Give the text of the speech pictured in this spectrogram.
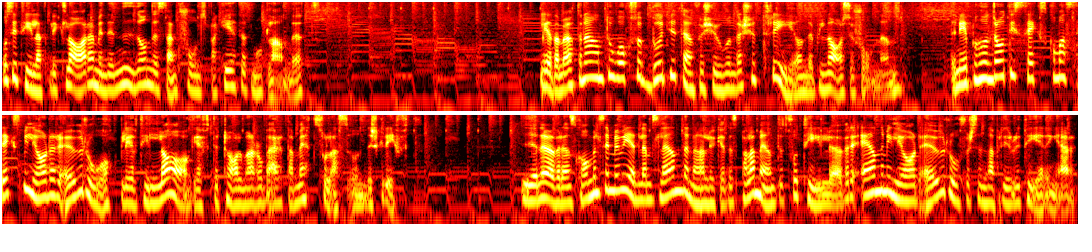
och se till att bli klara med det nionde sanktionspaketet mot landet. Ledamöterna antog också budgeten för 2023 under plenarsessionen. Den är på 186,6 miljarder euro och blev till lag efter talman Roberta Metsolas underskrift. I en överenskommelse med medlemsländerna lyckades parlamentet få till över en miljard euro för sina prioriteringar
